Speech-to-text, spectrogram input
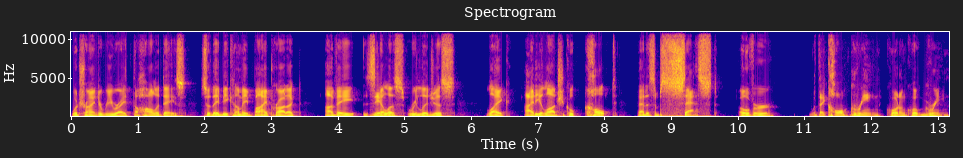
We're trying to rewrite the holidays. So they become a byproduct of a zealous, religious, like ideological cult that is obsessed over what they call green, quote unquote green.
